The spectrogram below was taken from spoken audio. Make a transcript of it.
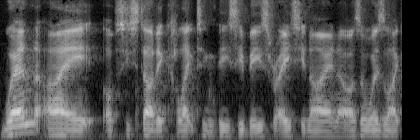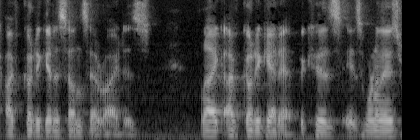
when I obviously started collecting PCBs for 89, I was always like, I've got to get a Sunset Riders. Like, I've got to get it because it's one of those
